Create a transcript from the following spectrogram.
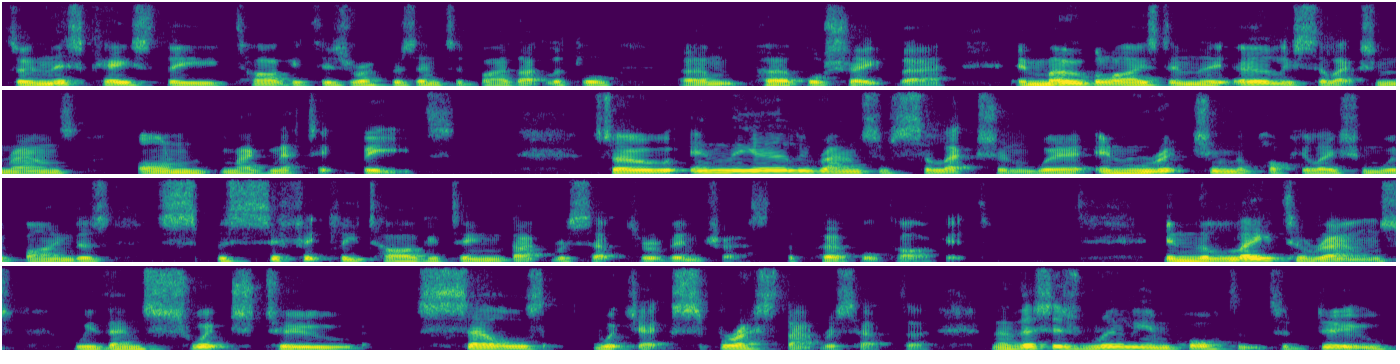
So in this case, the target is represented by that little um, purple shape there, immobilized in the early selection rounds on magnetic beads. So in the early rounds of selection, we're enriching the population with binders specifically targeting that receptor of interest, the purple target. In the later rounds, we then switch to cells which express that receptor. Now, this is really important to do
